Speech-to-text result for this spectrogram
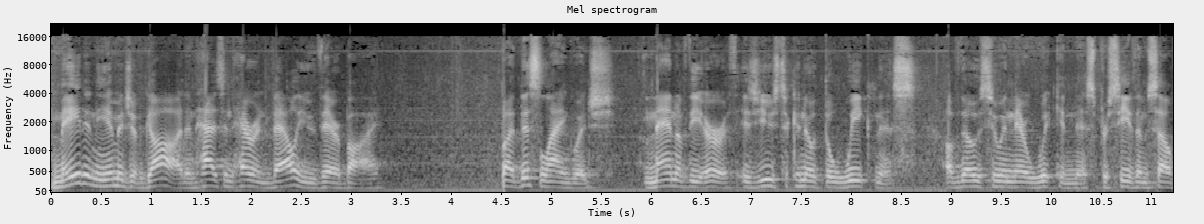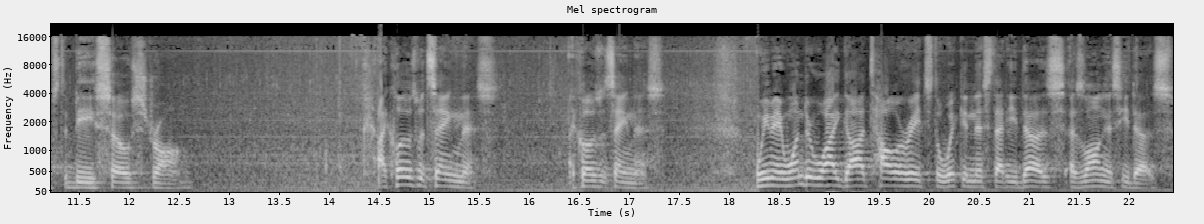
Made in the image of God and has inherent value thereby but this language, man of the earth, is used to connote the weakness of those who, in their wickedness, perceive themselves to be so strong. I close with saying this. I close with saying this. We may wonder why God tolerates the wickedness that He does as long as He does.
